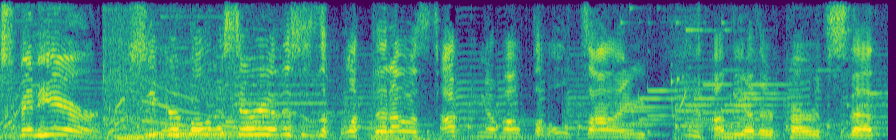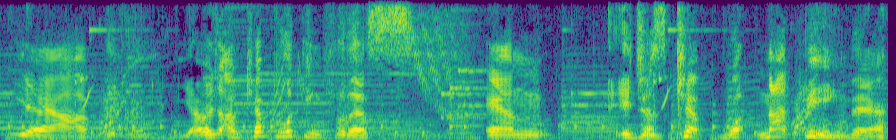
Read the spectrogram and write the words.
Spin here! Secret bonus area! This is the one that I was talking about the whole time on the other parts that, yeah... I kept looking for this, and it just kept what not being there.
